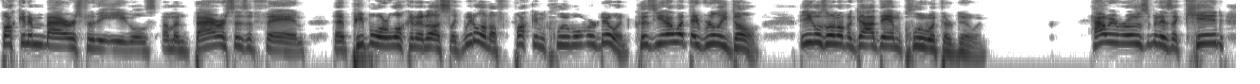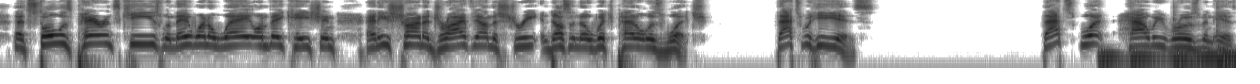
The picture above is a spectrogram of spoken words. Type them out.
fucking embarrassed for the Eagles. I'm embarrassed as a fan that people are looking at us like we don't have a fucking clue what we're doing. Cause you know what? They really don't. The Eagles don't have a goddamn clue what they're doing. Howie Roseman is a kid that stole his parents' keys when they went away on vacation, and he's trying to drive down the street and doesn't know which pedal is which. That's what he is. That's what Howie Roseman is.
